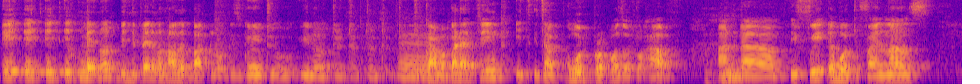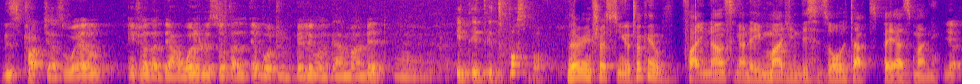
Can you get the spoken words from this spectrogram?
it, it, it, it may not be depending on how the backlog is going to you know to, to, to, to, to come up. but I think it, it's a good proposal to have and um, if we're able to finance this structure as well ensure that they are well resourced and able to deliver on their mandate it, it, it's possible Very interesting. You're talking of financing, and I imagine this is all taxpayers' money. yeah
